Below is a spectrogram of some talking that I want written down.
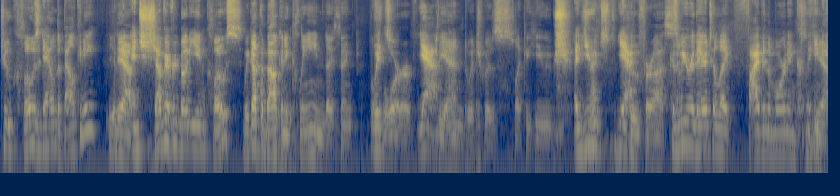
to close down the balcony Yeah, and shove everybody in close we got the balcony cleaned. I think Which- before yeah. the end, which was like a huge a huge yeah coup for us. because we were there till like five in the morning cleaning. Yeah,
